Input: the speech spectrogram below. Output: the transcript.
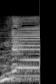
Now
